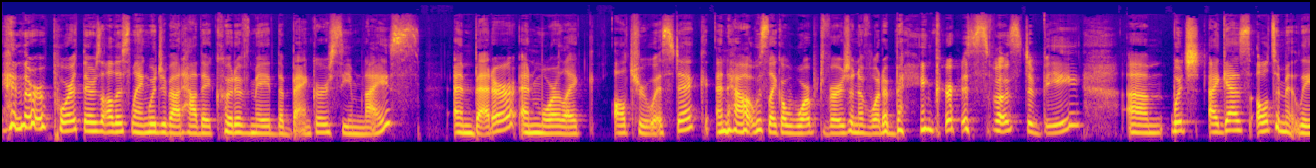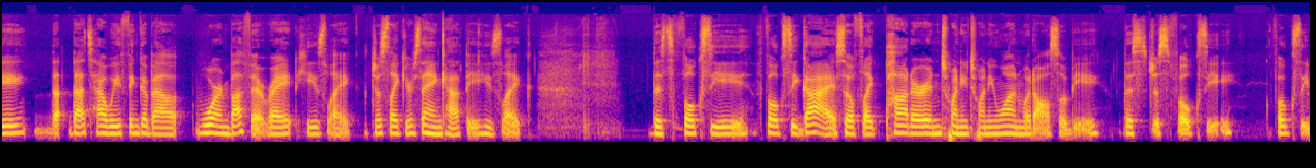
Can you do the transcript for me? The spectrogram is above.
in the report, there's all this language about how they could have made the banker seem nice and better and more like altruistic, and how it was like a warped version of what a banker is supposed to be. Um, which I guess ultimately th- that's how we think about Warren Buffett, right? He's like just like you're saying, Cathy. He's like this folksy folksy guy. So if like Potter in 2021 would also be this just folksy folksy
